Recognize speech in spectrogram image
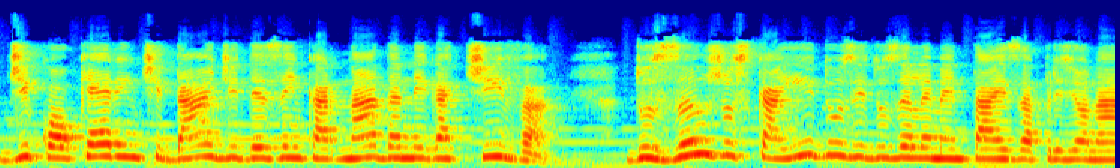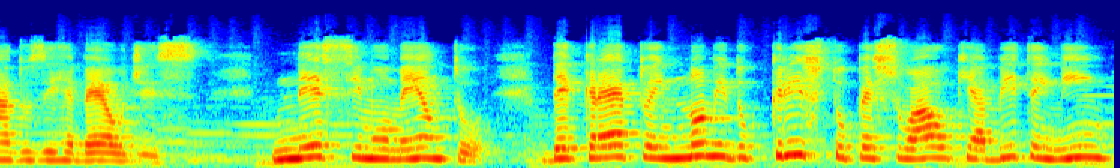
de qualquer entidade desencarnada negativa, dos anjos caídos e dos elementais aprisionados e rebeldes. Nesse momento, decreto em nome do Cristo pessoal que habita em mim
